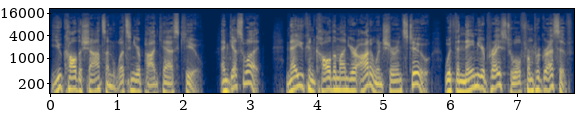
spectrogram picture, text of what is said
you call the shots on what's in your podcast queue. And guess what? Now you can call them on your auto insurance too with the Name Your Price tool from Progressive.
